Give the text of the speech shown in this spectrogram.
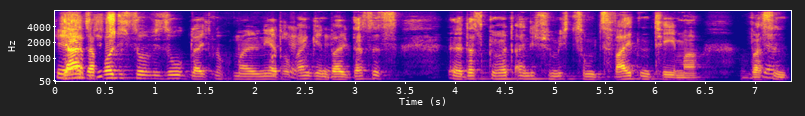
Ja, da wollte ich sowieso gleich nochmal näher okay, drauf eingehen, okay. weil das ist, äh, das gehört eigentlich für mich zum zweiten Thema was ja, in,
